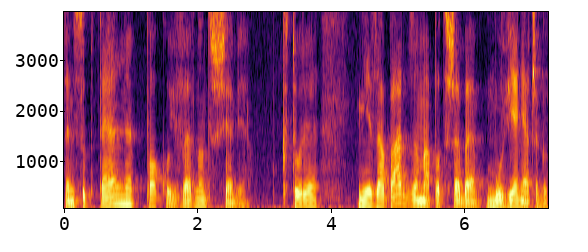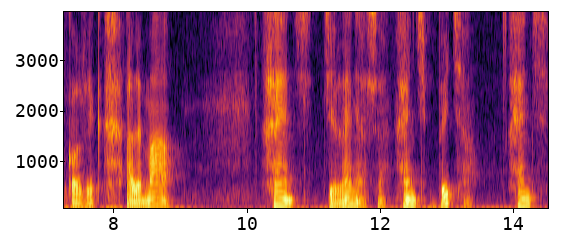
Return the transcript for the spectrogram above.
ten subtelny pokój wewnątrz siebie, który nie za bardzo ma potrzebę mówienia czegokolwiek, ale ma chęć dzielenia się, chęć bycia, chęć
